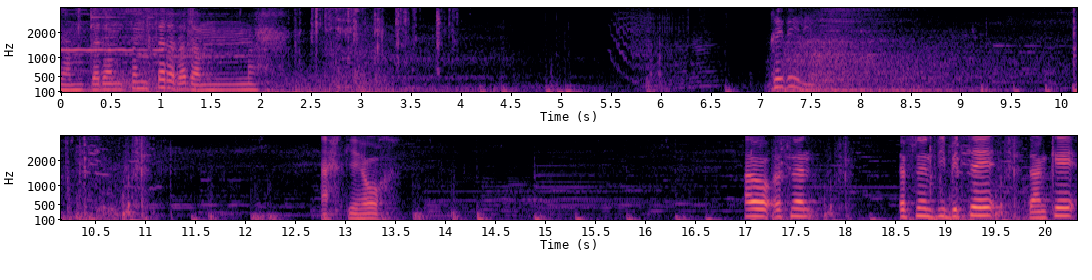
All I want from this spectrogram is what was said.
Dam, dadam, dam, dadadadam. Revelio. Ach, geh hoch. Hallo, öffnen. Öffnen Sie bitte. Danke.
